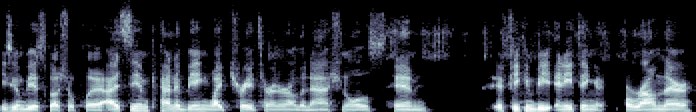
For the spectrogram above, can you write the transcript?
He's going to be a special player. I see him kind of being like Trea Turner on the Nationals. Him, if he can be anything around there,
